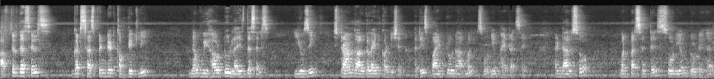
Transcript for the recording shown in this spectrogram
After the cells got suspended completely, now we have to lyse the cells using strong alkaline condition that is 0.2 normal sodium hydroxide and also 1 percentage sodium dodehyl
